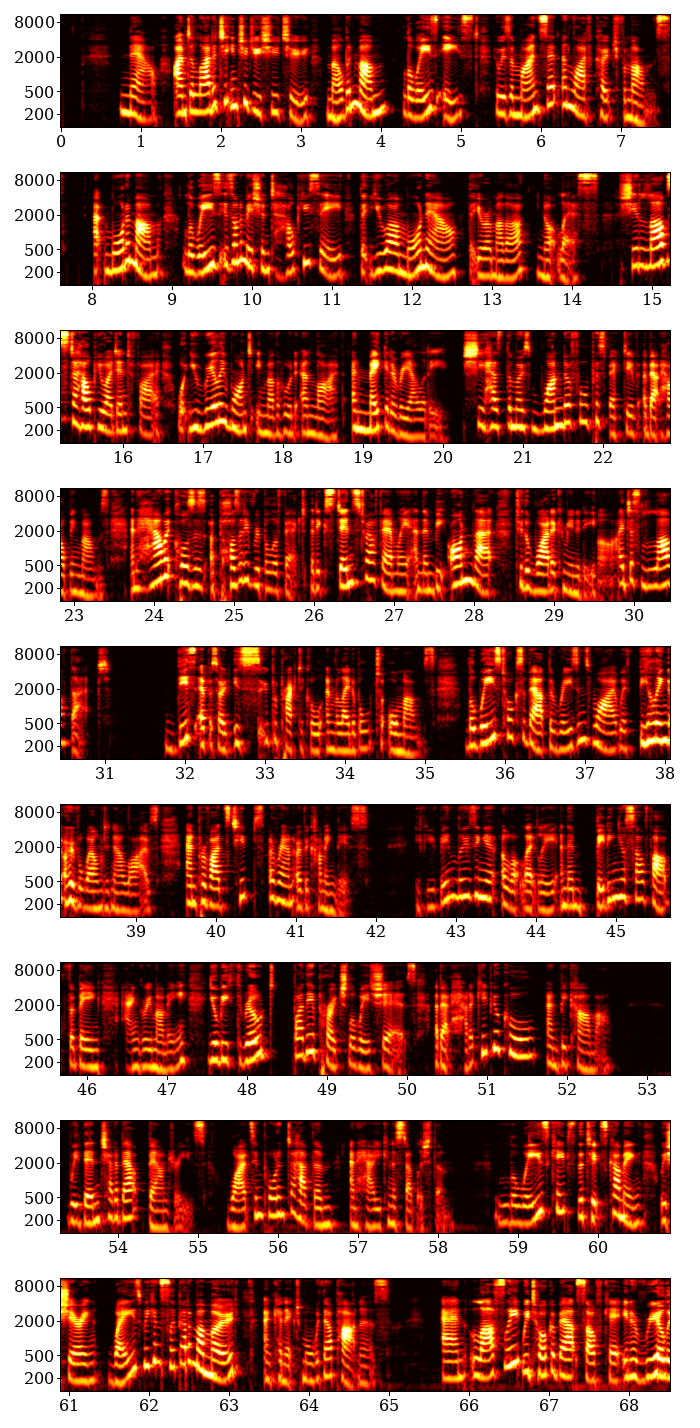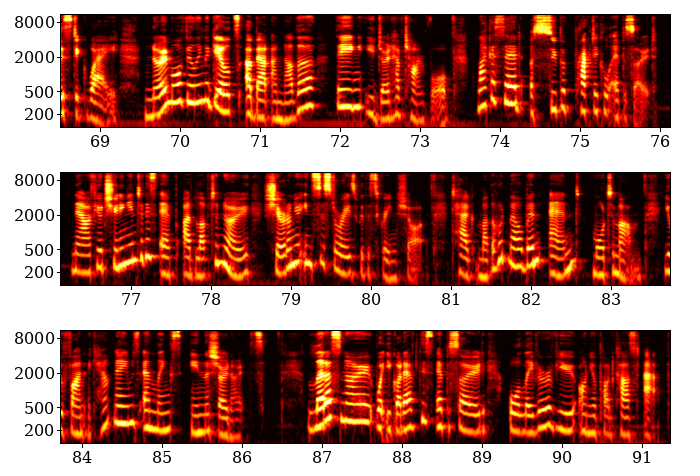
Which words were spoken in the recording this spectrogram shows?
Now, I'm delighted to introduce you to Melbourne mum, Louise East, who is a mindset and life coach for mums. At More to Mum, Louise is on a mission to help you see that you are more now that you're a mother, not less. She loves to help you identify what you really want in motherhood and life and make it a reality. She has the most wonderful perspective about helping mums and how it causes a positive ripple effect that extends to our family and then beyond that to the wider community. Oh, I just love that. This episode is super practical and relatable to all mums. Louise talks about the reasons why we're feeling overwhelmed in our lives and provides tips around overcoming this. If you've been losing it a lot lately and then beating yourself up for being angry mummy, you'll be thrilled by the approach Louise shares about how to keep your cool and be calmer. We then chat about boundaries, why it's important to have them, and how you can establish them. Louise keeps the tips coming with sharing ways we can slip out of mum mode and connect more with our partners. And lastly, we talk about self care in a realistic way. No more feeling the guilt about another thing you don't have time for. Like I said, a super practical episode. Now, if you're tuning into this app, I'd love to know. Share it on your Insta stories with a screenshot. Tag Motherhood Melbourne and More to Mum. You'll find account names and links in the show notes. Let us know what you got out of this episode or leave a review on your podcast app.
